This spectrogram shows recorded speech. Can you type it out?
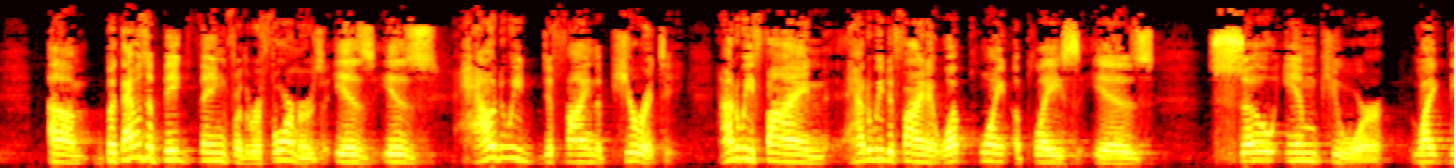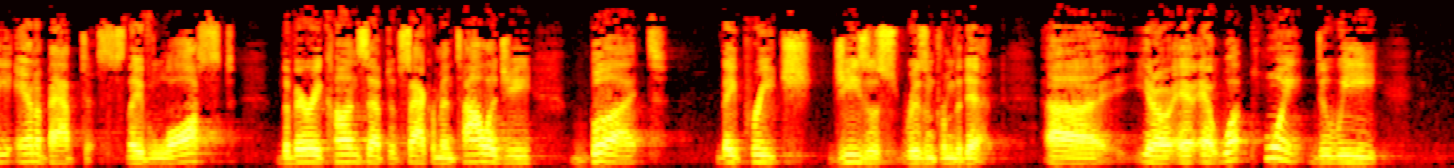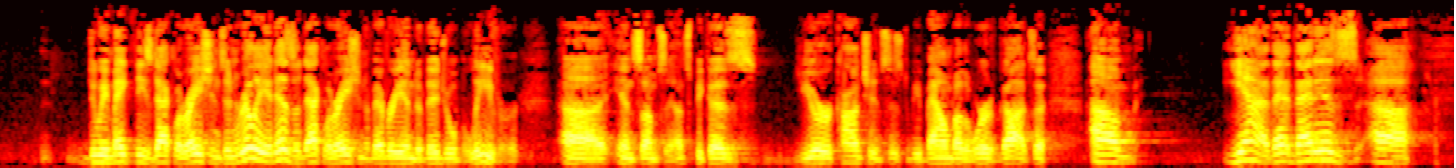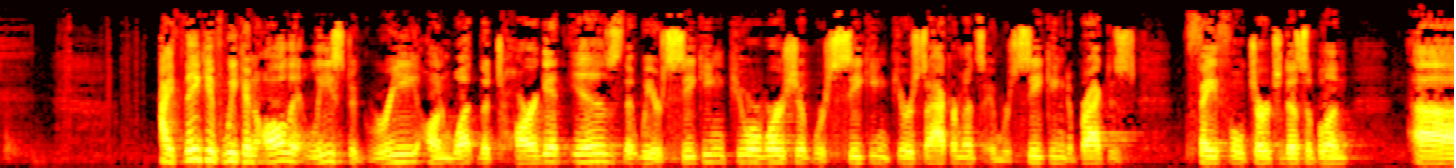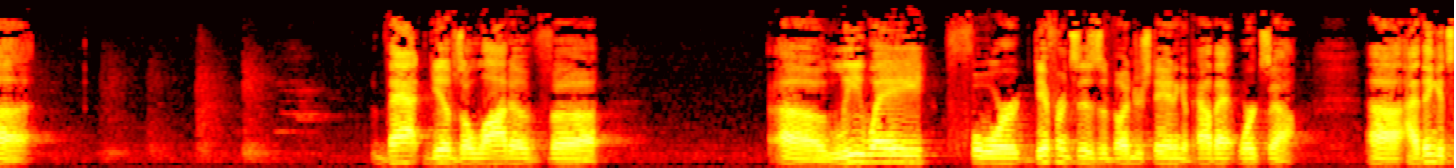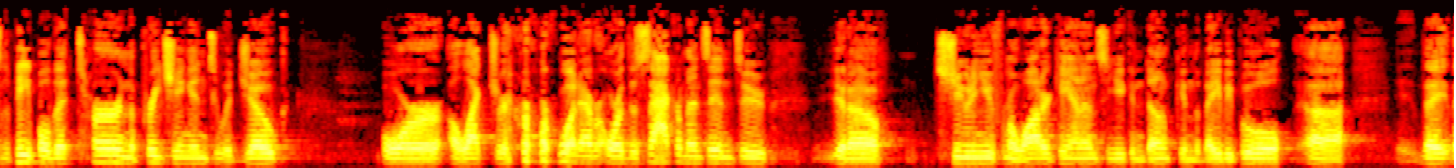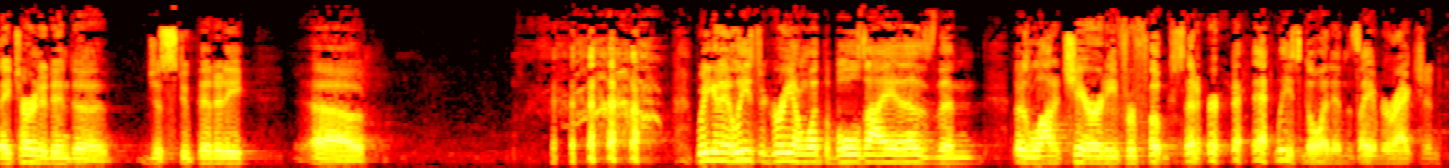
Um, but that was a big thing for the reformers. Is is how do we define the purity? How do we find? How do we define at what point a place is so impure like the Anabaptists. They've lost the very concept of sacramentology, but they preach Jesus risen from the dead. Uh, you know, at, at, what point do we do we make these declarations? And really, it is a declaration of every individual believer uh, in some sense, because your conscience is to be bound by the Word of God. So, um, yeah, that that is. Uh, I think if we can all at least agree on what the target is, that we are seeking pure worship, we're seeking pure sacraments, and we're seeking to practice faithful church discipline, uh, that gives a lot of uh, uh, leeway for differences of understanding of how that works out. Uh, I think it's the people that turn the preaching into a joke or a lecture or whatever, or the sacraments into, you know, shooting you from a water cannon so you can dunk in the baby pool. Uh, they they turn it into just stupidity. Uh, we can at least agree on what the bullseye is, then there's a lot of charity for folks that are at least going in the same direction.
